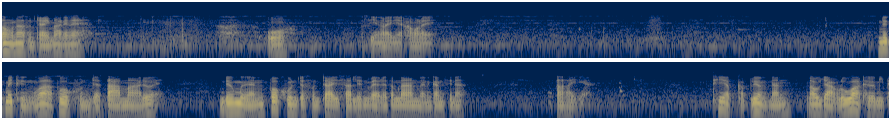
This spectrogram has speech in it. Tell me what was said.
ต้องน่าสนใจมากแน่โอ้ เสียงอะไรเนี่ยทำอะไร นึกไม่ถึงว่าพวกคุณจะตามมาด้วย ดูเหมือนพวกคุณจะสนใจสัตว์เลี้ยงแบบในตำนานเหมือนกันสินะ อะไรเนี่ย เทียบกับเรื่องนั้น เราอยากรู้ว่าเธอมีแผ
